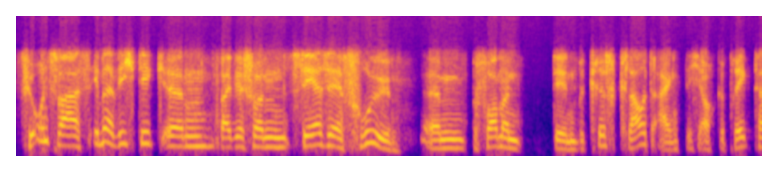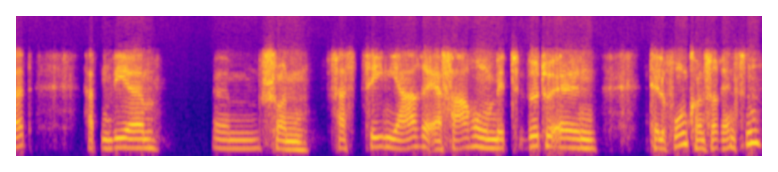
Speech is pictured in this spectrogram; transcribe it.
Für uns war es immer wichtig, ähm, weil wir schon sehr, sehr früh, ähm, bevor man den Begriff Cloud eigentlich auch geprägt hat, hatten wir ähm, schon fast zehn Jahre Erfahrung mit virtuellen Telefonkonferenzen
